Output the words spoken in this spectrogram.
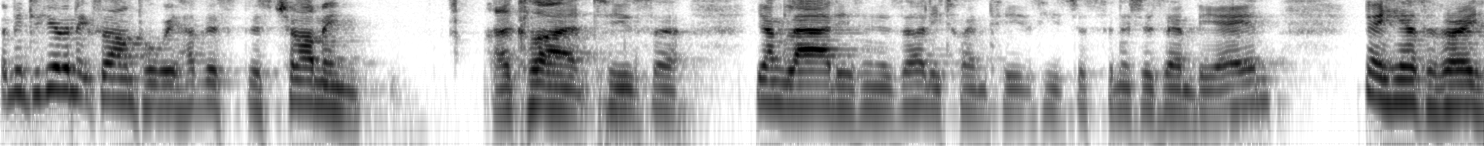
I mean, to give an example, we have this this charming uh, client who's a young lad. He's in his early 20s. He's just finished his MBA, and you know he has a very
